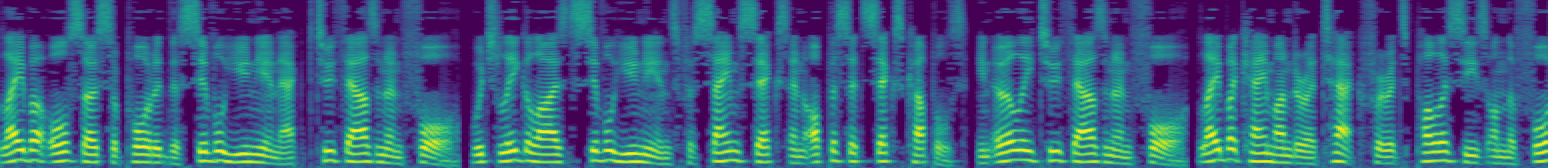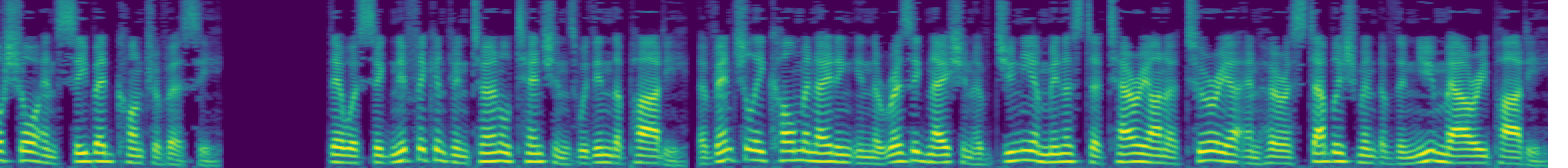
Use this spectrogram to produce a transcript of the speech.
Labour also supported the Civil Union Act 2004, which legalised civil unions for same-sex and opposite-sex couples. In early 2004, Labour came under attack for its policies on the foreshore and seabed controversy. There were significant internal tensions within the party, eventually culminating in the resignation of junior minister Tariana Turia and her establishment of the new Maori Party.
